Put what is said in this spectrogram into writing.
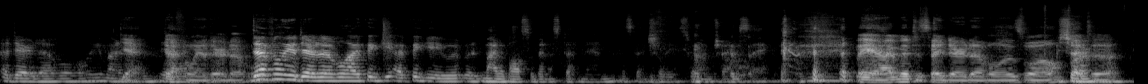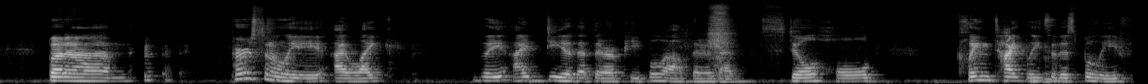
a daredevil. He might have Yeah, been. definitely a daredevil. Definitely a daredevil. I think. He, I think he w- w- might have also been a stuntman. Essentially, is what I'm trying to say. But yeah, I meant to say daredevil as well. Sure. But, uh, But um, personally, I like the idea that there are people out there that still hold, cling tightly to Mhm. this belief.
